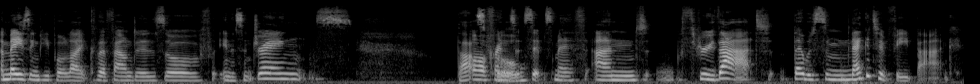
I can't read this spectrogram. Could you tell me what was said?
Amazing people like the founders of Innocent Drinks, That's our cool. friends at Sipsmith. And through that, there was some negative feedback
